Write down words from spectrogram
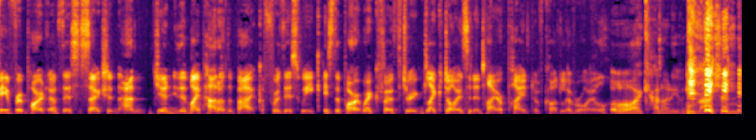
favorite part of this section and genuinely my pat on the back for this week is the part where Kvothe drink like downs an entire pint of cod liver oil. Oh, I cannot even imagine.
